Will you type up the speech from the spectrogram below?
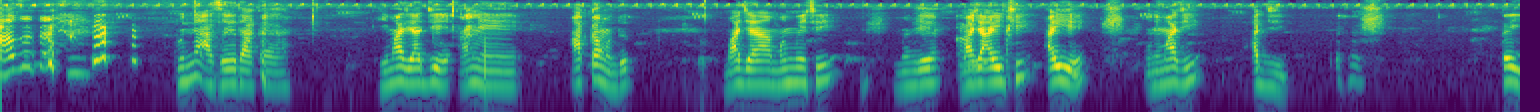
हसत. पुन्हा हसत आका ही माझी आजी आहे. आम्ही आक्का म्हणतो. माझ्या मम्मीची म्हणजे माझ्या आईची आई आहे. आणि माझी आजी. काही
